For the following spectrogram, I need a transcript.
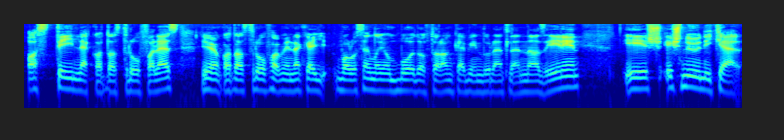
az tényleg katasztrófa lesz, egy olyan katasztrófa, aminek egy valószínűleg nagyon boldogtalan Kevin Durant lenne az élén, és, és nőni kell.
